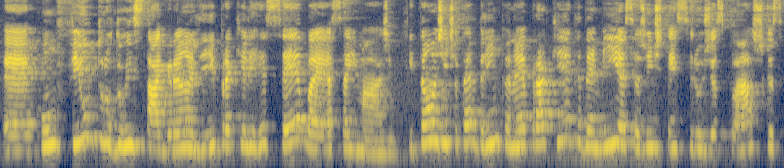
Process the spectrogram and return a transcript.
é, com um filtro do Instagram ali para que ele receba essa imagem. Então a gente até brinca, né? Para que academia se a gente tem cirurgias plásticas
